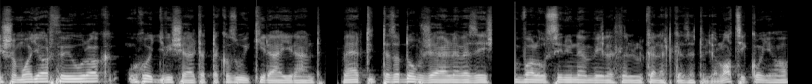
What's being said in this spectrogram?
És a magyar főurak hogy viseltettek az új király iránt? Mert itt ez a Dobzsa elnevezés valószínű nem véletlenül keletkezett, hogy a Laci konyha.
